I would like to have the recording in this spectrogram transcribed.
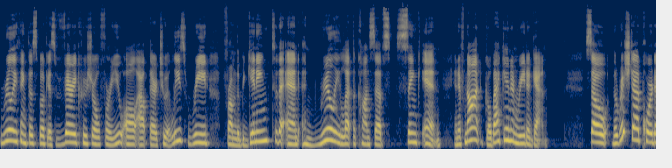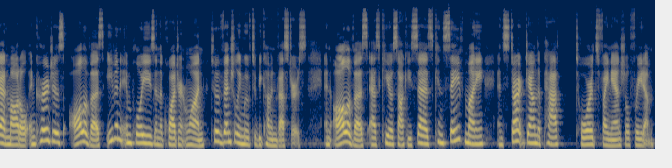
really think this book is very crucial for you all out there to at least read from the beginning to the end and really let the concepts sink in. And if not, go back in and read again. So, the rich dad, poor dad model encourages all of us, even employees in the quadrant one, to eventually move to become investors. And all of us, as Kiyosaki says, can save money and start down the path towards financial freedom.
